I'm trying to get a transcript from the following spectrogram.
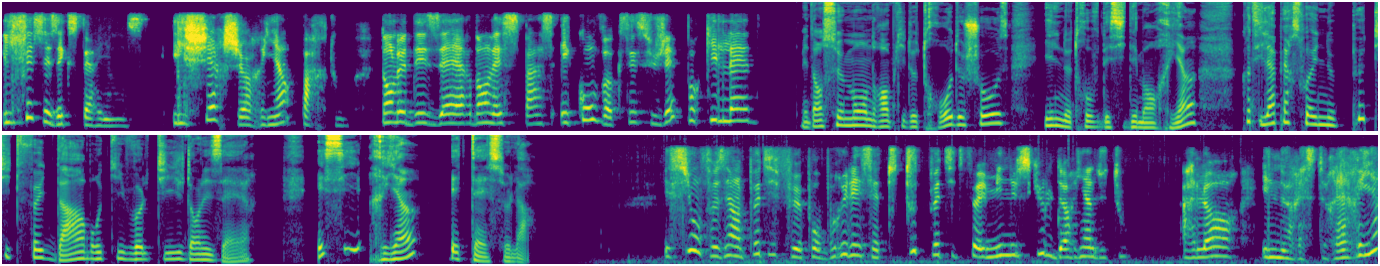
il fait ses expériences. Il cherche rien partout, dans le désert, dans l'espace, et convoque ses sujets pour qu'ils l'aident. Mais dans ce monde rempli de trop de choses, il ne trouve décidément rien quand il aperçoit une petite feuille d'arbre qui voltige dans les airs. Et si rien était cela? Et si on faisait un petit feu pour brûler cette toute petite feuille minuscule de rien du tout? Alors il ne resterait rien?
